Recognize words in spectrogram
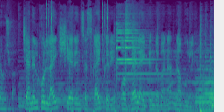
नमस्कार। चैनल को लाइक, शेयर एंड सब्सक्राइब करें और बेल आइकन दबाना ना भूलें।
